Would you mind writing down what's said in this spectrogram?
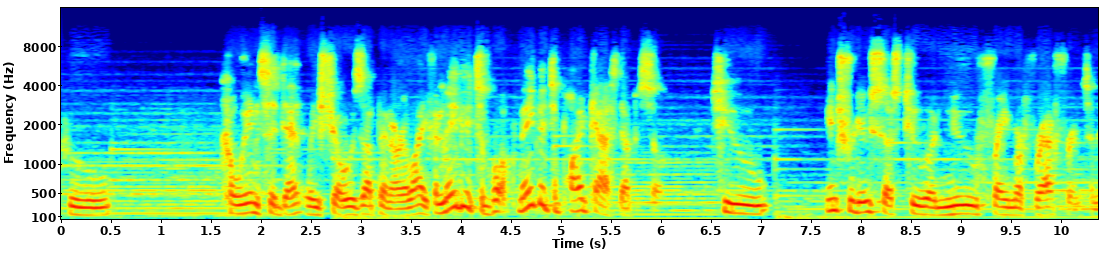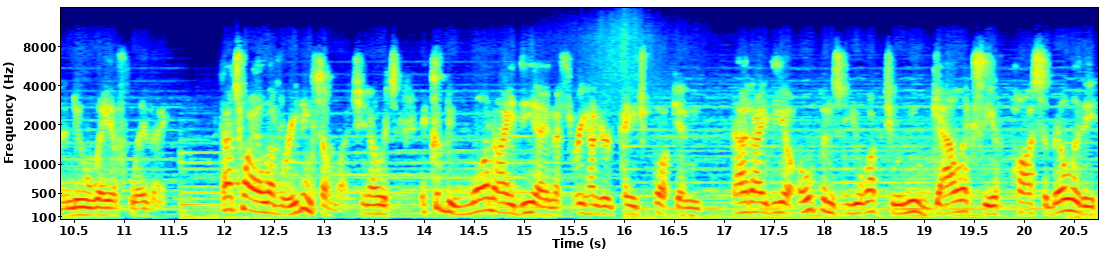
who coincidentally shows up in our life. And maybe it's a book, maybe it's a podcast episode to introduce us to a new frame of reference and a new way of living. That's why I love reading so much. You know, it's it could be one idea in a 300 page book and that idea opens you up to a new galaxy of possibility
